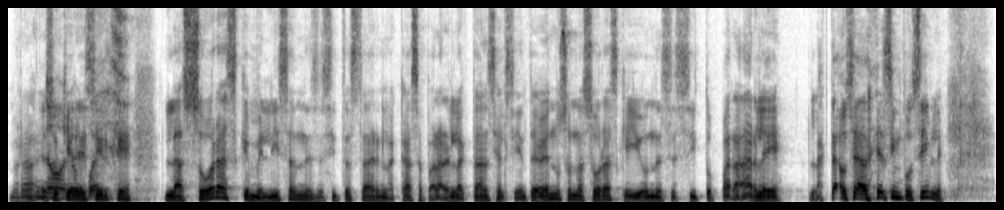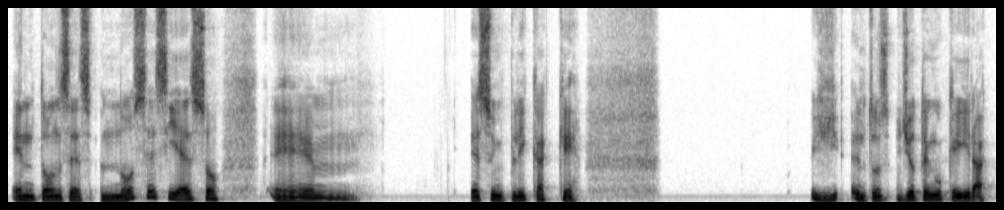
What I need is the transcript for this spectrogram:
¿Verdad? Eso quiere no decir que las horas que Melissa necesita estar en la casa para darle lactancia al siguiente bebé no son las horas que yo necesito para darle lactancia. O sea, es imposible. Entonces, no sé si eso, eh, eso implica que... Y entonces yo tengo que ir a,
